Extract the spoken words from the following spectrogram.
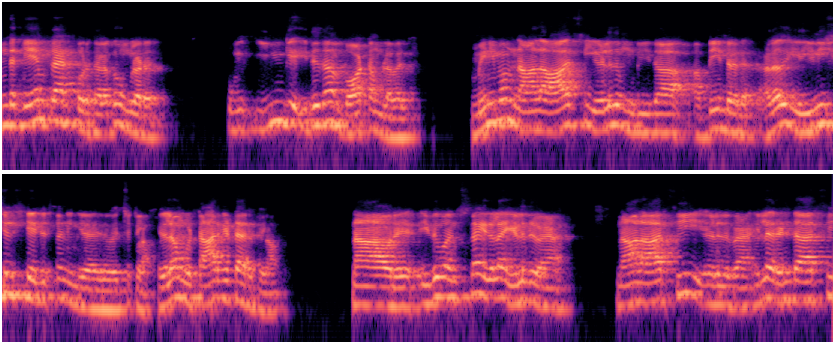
இந்த கேம் பிளான் பொறுத்த அளவுக்கு உங்களோட இங்க இதுதான் பாட்டம் லெவல் மினிமம் நாலு ஆர்சி எழுத முடியுதா அப்படின்றது. அதாவது இனிஷியல் ஸ்டேஜஸ்ல நீங்க இது வச்சுக்கலாம். இதெல்லாம் உங்க டார்கெட்டா இருக்கலாம். நான் ஒரு இது வந்துச்சுன்னா இதெல்லாம் எழுதுவேன். நாலு ஆர்சி எழுதுவேன். இல்ல ரெண்டு ஆர்சி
